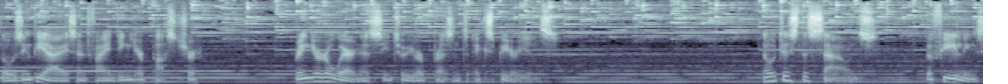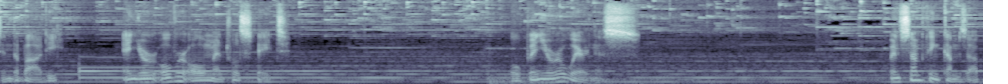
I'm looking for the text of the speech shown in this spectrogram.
Closing the eyes and finding your posture, bring your awareness into your present experience. Notice the sounds, the feelings in the body, and your overall mental state. Open your awareness. When something comes up,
